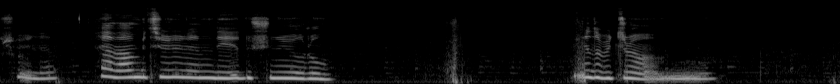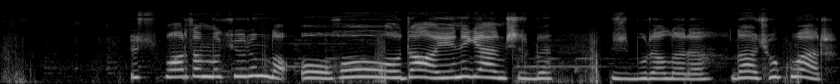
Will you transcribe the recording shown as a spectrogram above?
Şöyle hemen bitiririm diye düşünüyorum. Ya da bitiremem. Üst bardan bakıyorum da oho daha yeni gelmişiz be biz buralara. Daha çok var.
